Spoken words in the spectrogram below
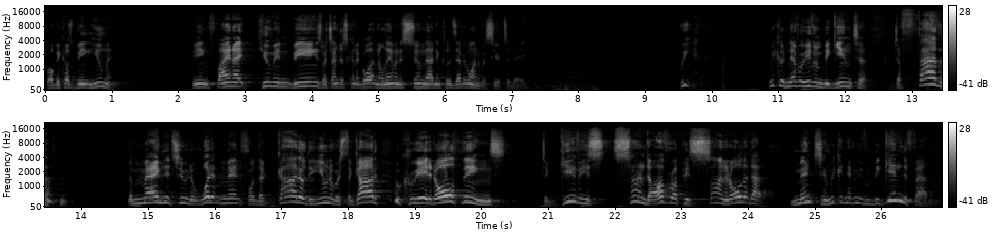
well, because being human, being finite human beings, which I'm just going to go out on a limb and assume that includes every one of us here today, we, we could never even begin to to fathom the magnitude of what it meant for the God of the universe, the God who created all things, to give his son, to offer up his son, and all that that meant to him. We could never even begin to fathom that.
